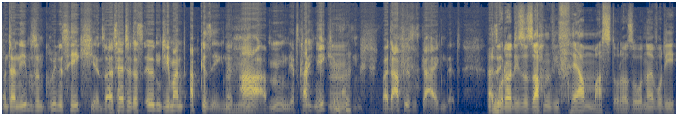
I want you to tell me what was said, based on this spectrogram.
und daneben so ein grünes Häkchen, so als hätte das irgendjemand abgesegnet. Ah, hm, jetzt kann ich ein Häkchen machen, weil dafür ist es geeignet. Also Oder diese Sachen wie Fermast oder so, ne? Wo die,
